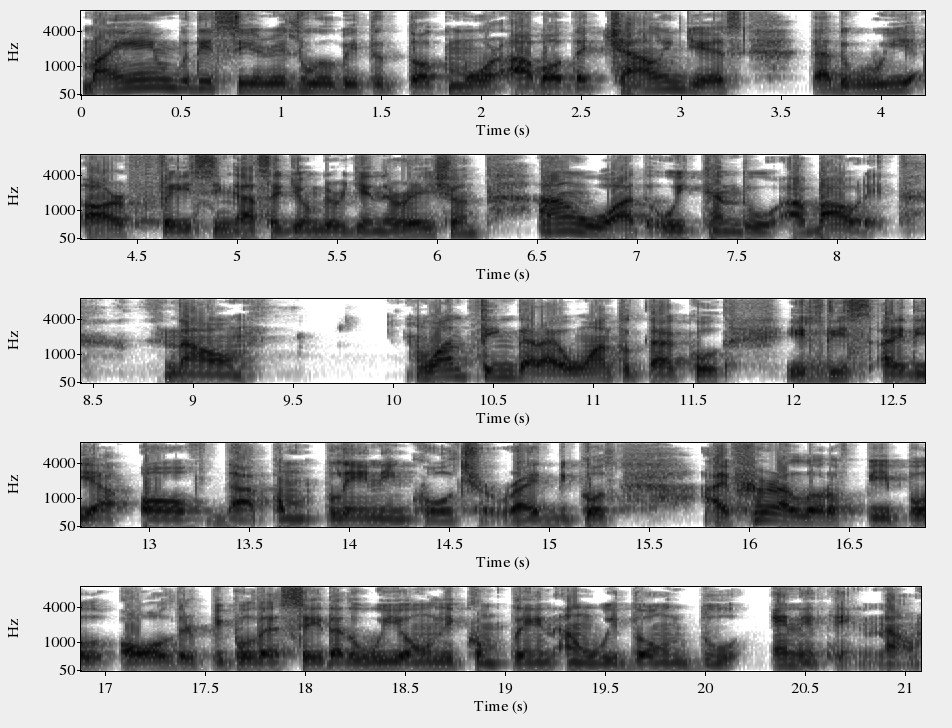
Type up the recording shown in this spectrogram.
my aim with this series will be to talk more about the challenges that we are facing as a younger generation and what we can do about it. Now, one thing that I want to tackle is this idea of the complaining culture, right? Because I've heard a lot of people, older people, that say that we only complain and we don't do anything. Now,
